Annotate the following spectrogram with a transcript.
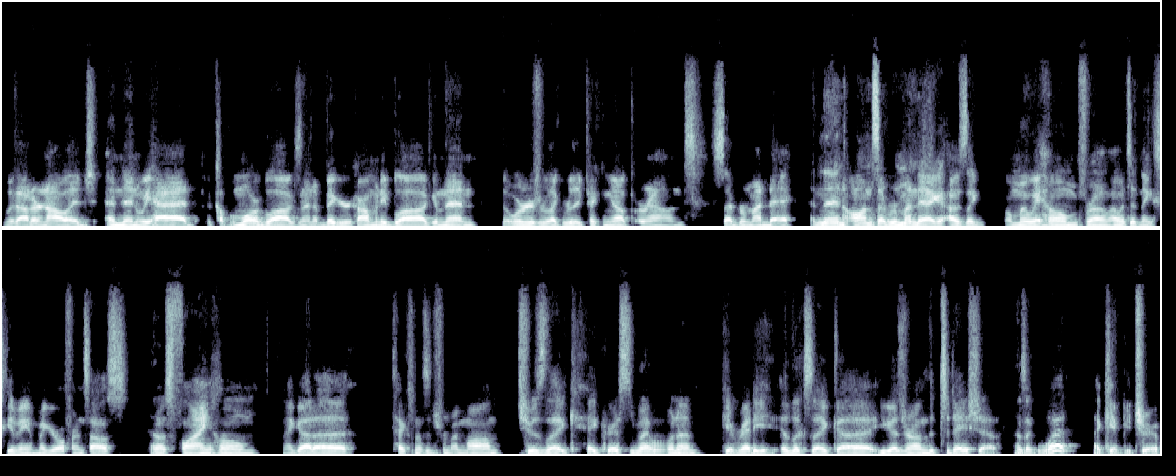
without our knowledge. And then we had a couple more blogs and then a bigger comedy blog. And then the orders were like really picking up around Cyber Monday. And then on Cyber Monday, I was like on my way home from, I went to Thanksgiving at my girlfriend's house and I was flying home. I got a text message from my mom. She was like, Hey, Chris, you might want to get ready. It looks like uh, you guys are on the Today Show. I was like, What? That can't be true.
